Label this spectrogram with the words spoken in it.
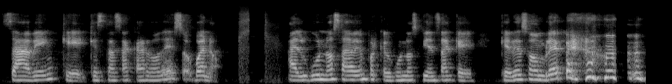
saben que, que estás a cargo de eso. Bueno, algunos saben porque algunos piensan que, que eres hombre, pero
